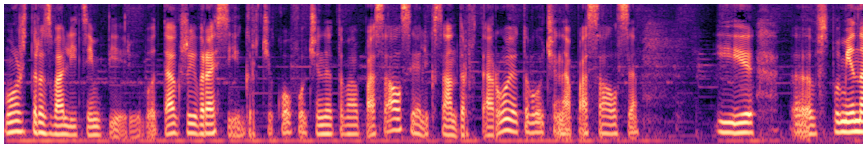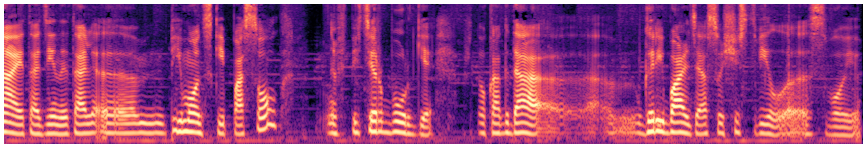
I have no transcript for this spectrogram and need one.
может развалить империю. Вот так же и в России Горчаков очень этого опасался, Александр II этого очень опасался. И э, вспоминает один италь... э, пьемонтский посол в Петербурге, что когда э, Гарибальди осуществил э, свой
